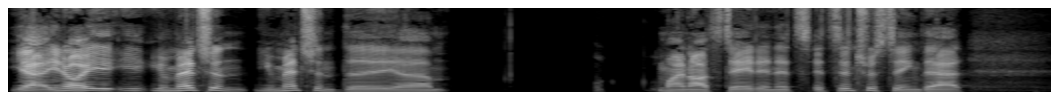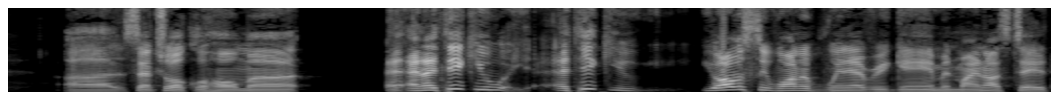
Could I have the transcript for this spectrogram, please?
Yeah, you know, you, you you mentioned you mentioned the um, Minot State, and it's it's interesting that uh, Central Oklahoma, and, and I think you, I think you, you obviously want to win every game, and Minot State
